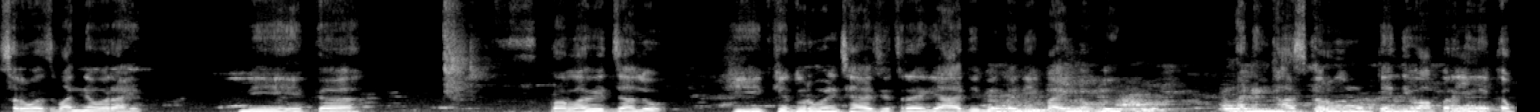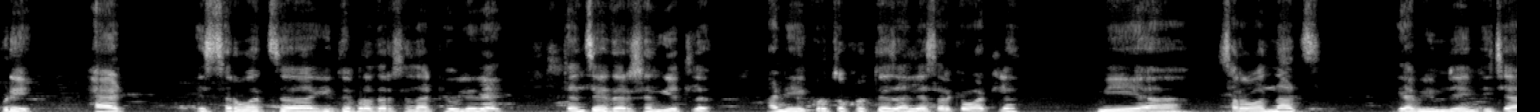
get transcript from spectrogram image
सर्वच मान्यवर आहेत. मी एक प्रभावित झालो की इतके दुर्मिळ छायाचित्र याआधी मी कधी पाहिलं नव्हते. आणि खास करून त्यांनी वापरलेले कपडे हॅट हे सर्वच इथे प्रदर्शनात ठेवलेले आहेत. त्यांचंही दर्शन घेतलं आणि कृतकृत्य झाल्यासारखं वाटलं. मी सर्वांनाच या भीम जयंतीच्या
